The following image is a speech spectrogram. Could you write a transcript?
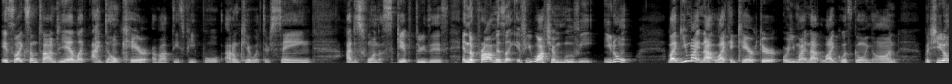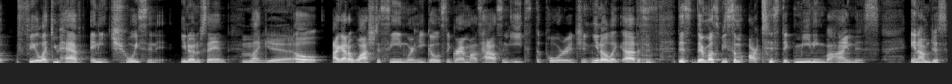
It's like sometimes yeah, like I don't care about these people. I don't care what they're saying. I just want to skip through this. And the problem is like if you watch a movie, you don't like you might not like a character or you might not like what's going on, but you don't feel like you have any choice in it. You know what I'm saying? Mm, like yeah. oh, I gotta watch the scene where he goes to grandma's house and eats the porridge, and you know, like ah, this is this. There must be some artistic meaning behind this, and I'm just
